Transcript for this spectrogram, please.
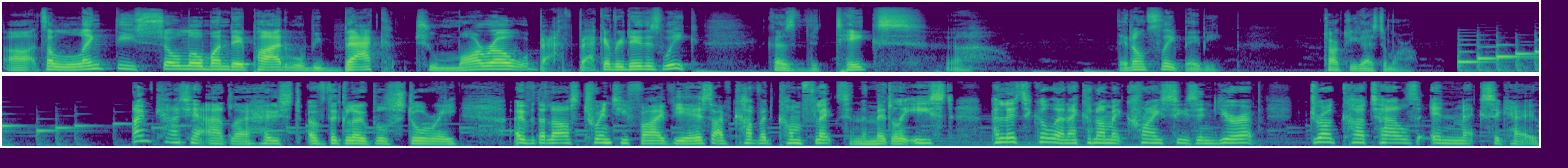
Uh, it's a lengthy solo Monday pod. We'll be back tomorrow. We're back back every day this week because the takes uh, they don't sleep, baby. Talk to you guys tomorrow. I'm Katya Adler, host of The Global Story. Over the last 25 years, I've covered conflicts in the Middle East, political and economic crises in Europe, drug cartels in Mexico.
